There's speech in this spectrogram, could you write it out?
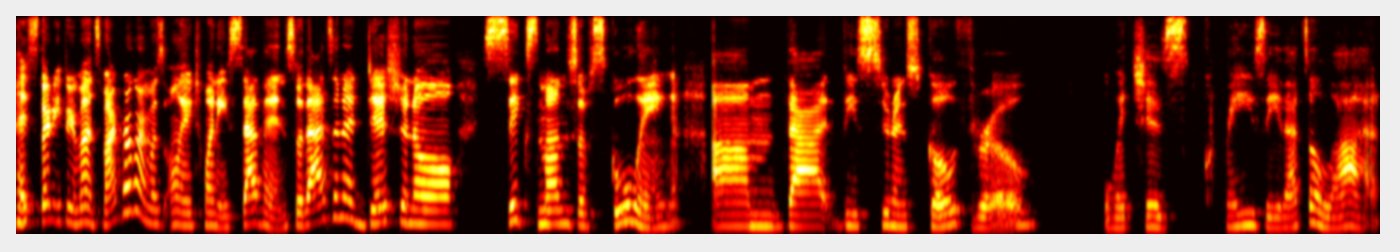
It's 33 months. My program was only 27. So that's an additional six months of schooling um, that these students go through, which is crazy. That's a lot.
